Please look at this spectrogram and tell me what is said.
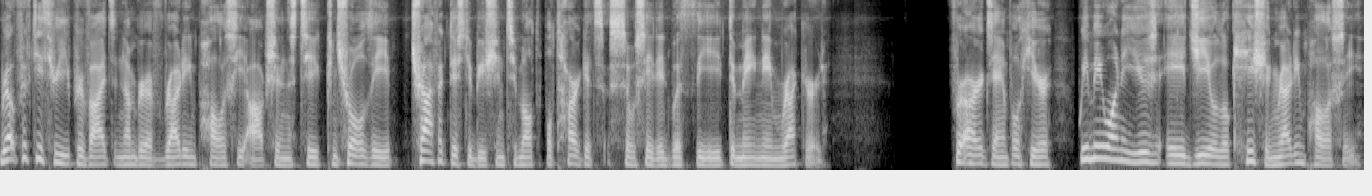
Route 53 provides a number of routing policy options to control the traffic distribution to multiple targets associated with the domain name record. For our example here, we may want to use a geolocation routing policy.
